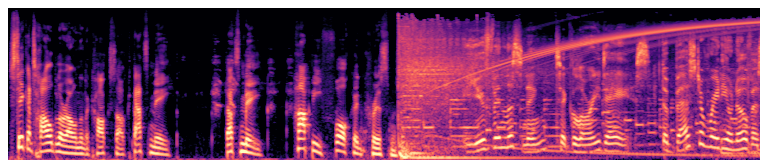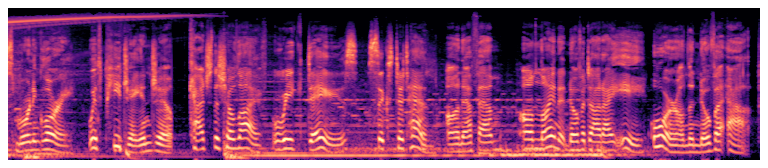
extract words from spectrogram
Stick a Toblerone in a cocksock. That's me. That's me. Happy fucking Christmas. You've been listening to GloryDaze, the best of Radio Nova's Morning Glory with PJ and Jim. Catch the show live weekdays 6 to 10 on FM, online at nova.ie, or on the Nova app.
